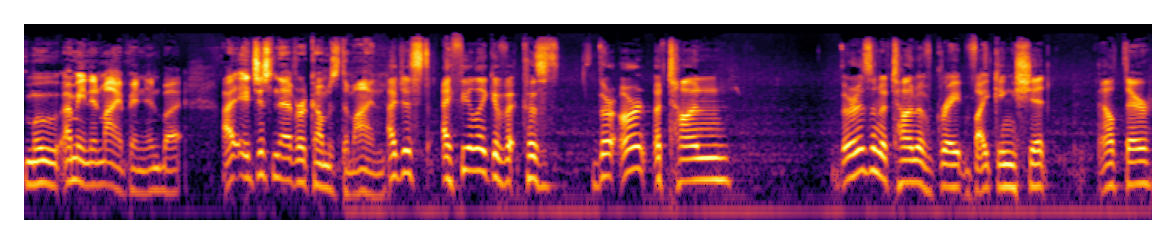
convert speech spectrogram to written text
move. I mean, in my opinion, but I, it just never comes to mind. I just I feel like if because there aren't a ton, there isn't a ton of great Viking shit out there.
